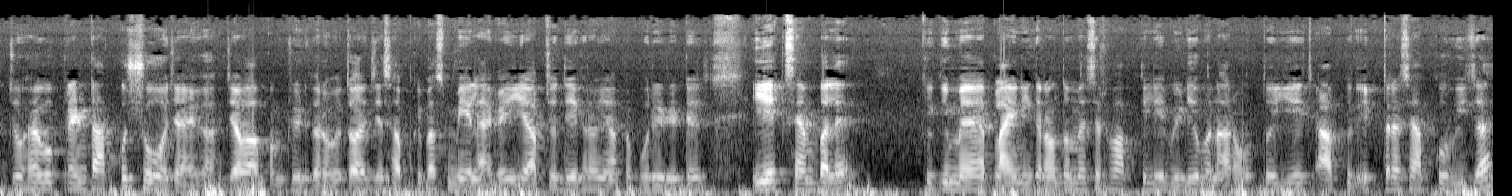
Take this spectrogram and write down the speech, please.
जो है वो प्रिंट आपको शो हो जाएगा जब आप कंप्लीट करोगे। तो जैसा आपके पास मेल आएगा ये आप जो देख रहे हो यहाँ पे पूरी डिटेल ये एक सैंपल है क्योंकि मैं अप्लाई नहीं कर रहा हूँ तो मैं सिर्फ़ आपके लिए वीडियो बना रहा हूँ। तो ये आपको एक तरह से आपको वीज़ा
